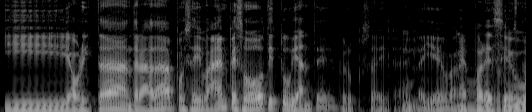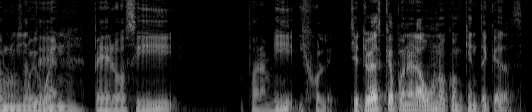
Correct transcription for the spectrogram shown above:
Y ahorita Andrada, pues ahí va, empezó titubeante, pero pues ahí, la lleva. Me parece un muy buen. Pero sí, para mí, híjole. Si tuvieras que poner a uno, ¿con quién te quedas?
